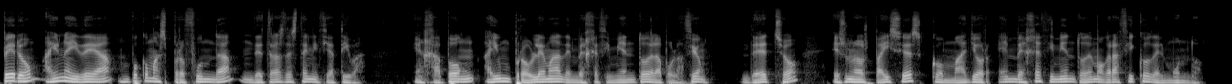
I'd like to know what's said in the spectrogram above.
Pero hay una idea un poco más profunda detrás de esta iniciativa. En Japón hay un problema de envejecimiento de la población. De hecho, es uno de los países con mayor envejecimiento demográfico del mundo.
